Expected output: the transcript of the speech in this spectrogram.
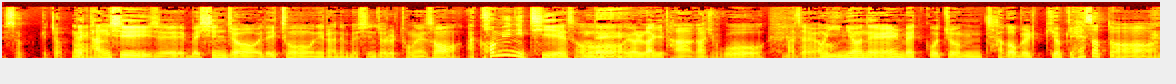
있었겠죠? 네, 당시 이제 메신저 네이톤이라는 메신저를 통해서 아 커뮤니티에서 네. 연락이 닿아가지고 맞아요. 어, 인연을 맺고 좀 작업을 귀엽게 했었던.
